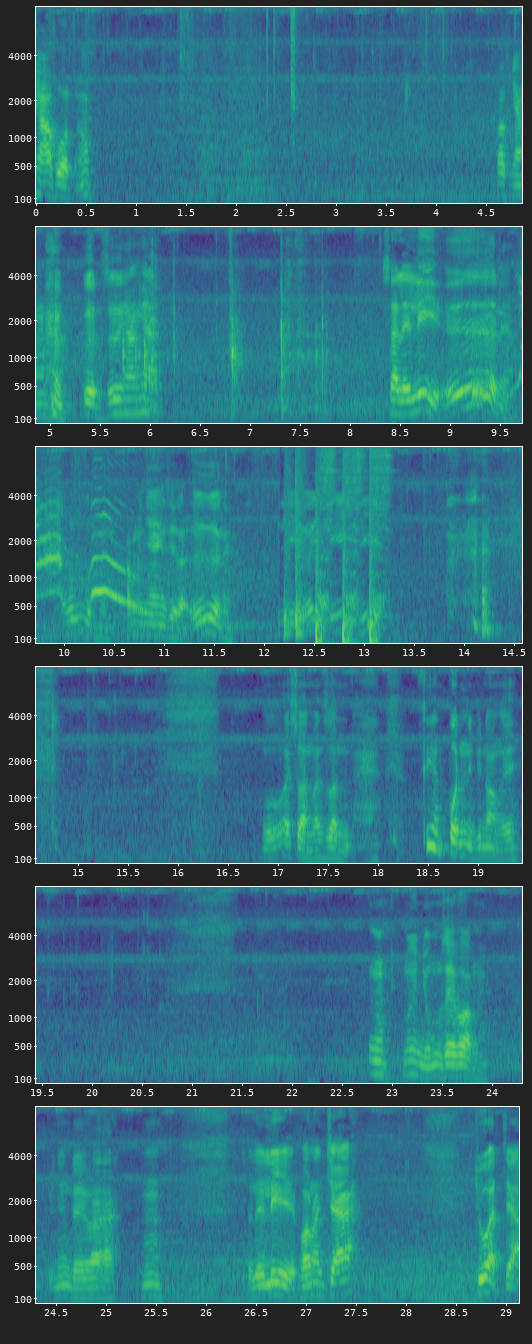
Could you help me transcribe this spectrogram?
งาโพดเนาะพักยัง เอื่นซื้อยังเนี่ยซาเลลี่ เออเนี่ย โอ้ทำยังไงสิล่ะเออเนี่ยลี่เอ้ยลี่ลี่โอ้ยส่วนมันส่วนคือยังปนนี่พี่น้องเลยอืมมือหยุ่มใส่พร้อมนี่เป็นยังไงวะอืมเรลลี่พร้อมนะจ๊ะจวดจ้ะ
